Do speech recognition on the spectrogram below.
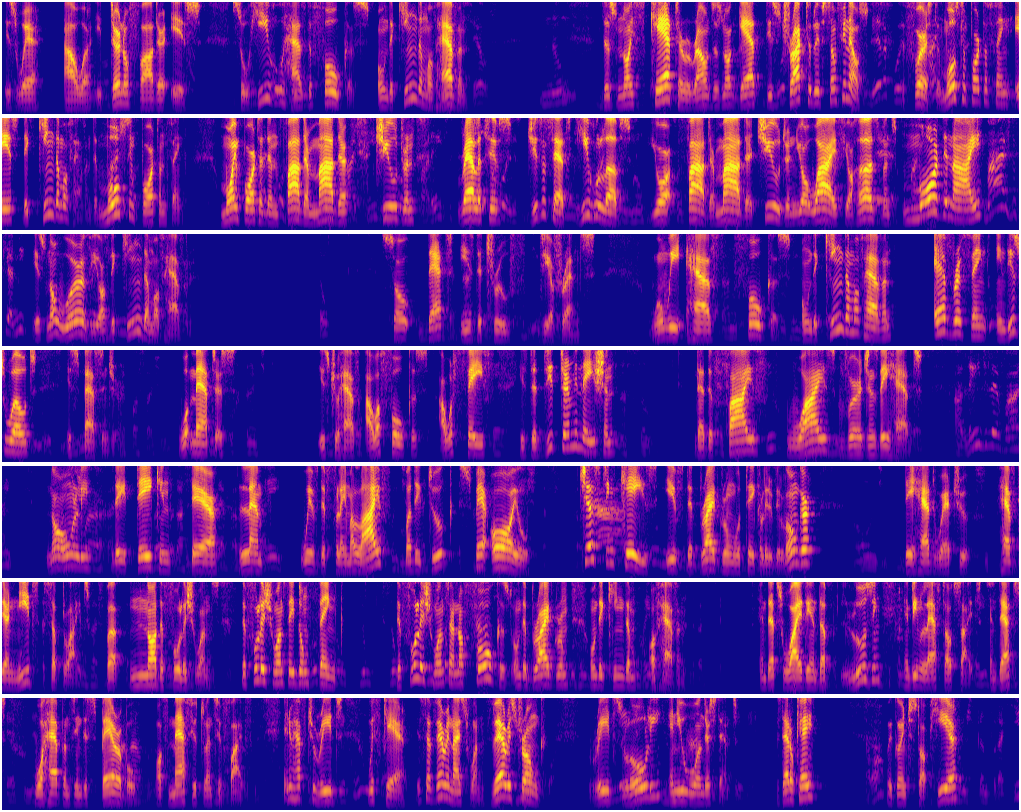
is where our eternal Father is. So he who has the focus on the kingdom of heaven does not scatter around, does not get distracted with something else. The first, the most important thing is the kingdom of heaven, the most important thing. More important than father, mother, children, relatives. Jesus said, He who loves your father, mother, children, your wife, your husband more than I is not worthy of the kingdom of heaven. So that is the truth, dear friends. When we have focus on the kingdom of heaven, everything in this world is passenger. What matters is to have our focus, our faith, is the determination that the five wise virgins they had. Not only they taking their lamp with the flame alive, but they took spare oil, just in case if the bridegroom would take a little bit longer, they had where to have their needs supplied, but not the foolish ones. The foolish ones, they don't think. The foolish ones are not focused on the bridegroom, on the kingdom of heaven. And that's why they end up losing and being left outside. And that's what happens in this parable of Matthew 25. And you have to read with care. It's a very nice one, very strong. Read slowly and you will understand. Is that okay? We're going to stop here.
